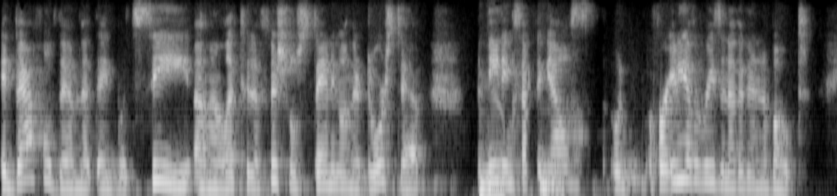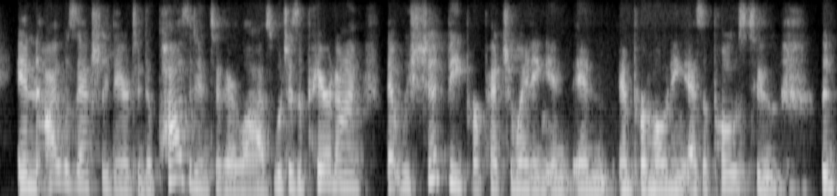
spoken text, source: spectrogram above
it baffled them that they would see an elected official standing on their doorstep needing something else for any other reason other than a vote. And I was actually there to deposit into their lives, which is a paradigm that we should be perpetuating and, and, and promoting as opposed to the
